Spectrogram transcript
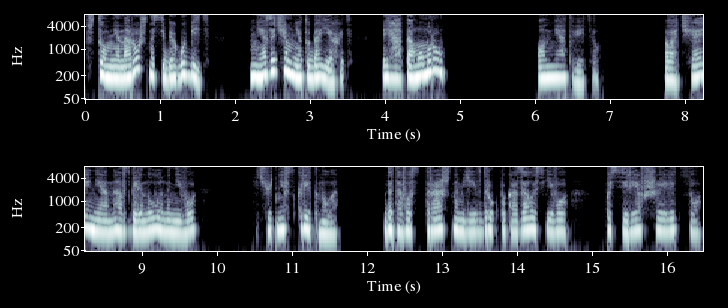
Что мне нарочно себя губить? Незачем мне туда ехать. Я там умру». Он не ответил. В отчаянии она взглянула на него и чуть не вскрикнула. До того страшным ей вдруг показалось его посеревшее лицо.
